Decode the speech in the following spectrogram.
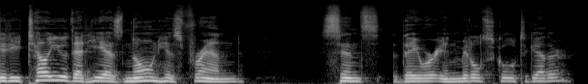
Did he tell you that he has known his friend since they were in middle school together?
